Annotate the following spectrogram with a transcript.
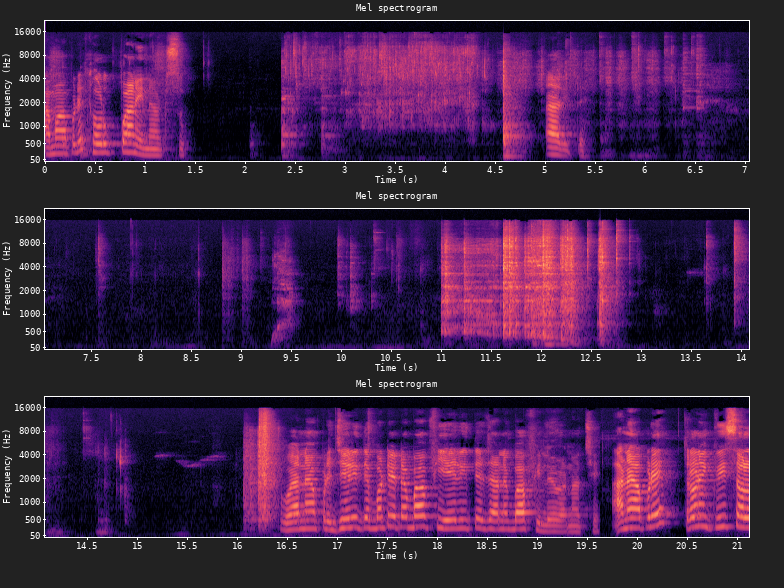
આમાં આપણે થોડુંક પાણી નાખશું. આ રીતે. હવે આને આપણે જે રીતે બટેટા બાફીએ એ રીતે જ આને બાફી લેવાના છે. આને આપણે ત્રણેક વિસલ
